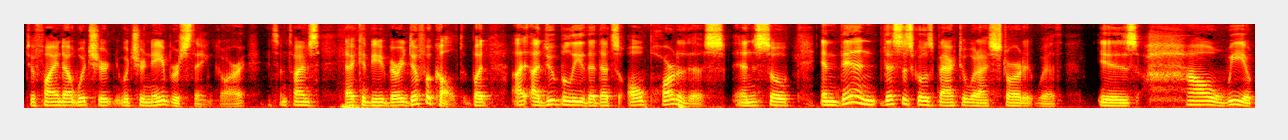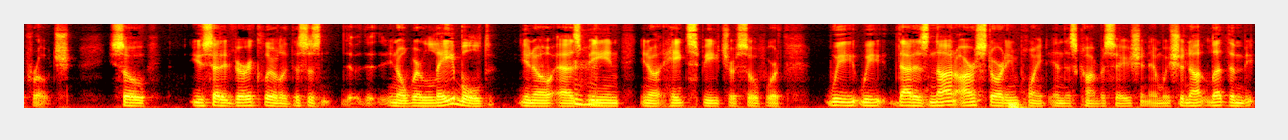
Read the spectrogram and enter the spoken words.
to find out what your what your neighbors think are. And sometimes that can be very difficult. But I, I do believe that that's all part of this. And so and then this is goes back to what I started with is how we approach. So you said it very clearly. This is, you know, we're labeled you know, as mm-hmm. being, you know, hate speech or so forth. We, we that is not our starting point in this conversation, and we should not let them be,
